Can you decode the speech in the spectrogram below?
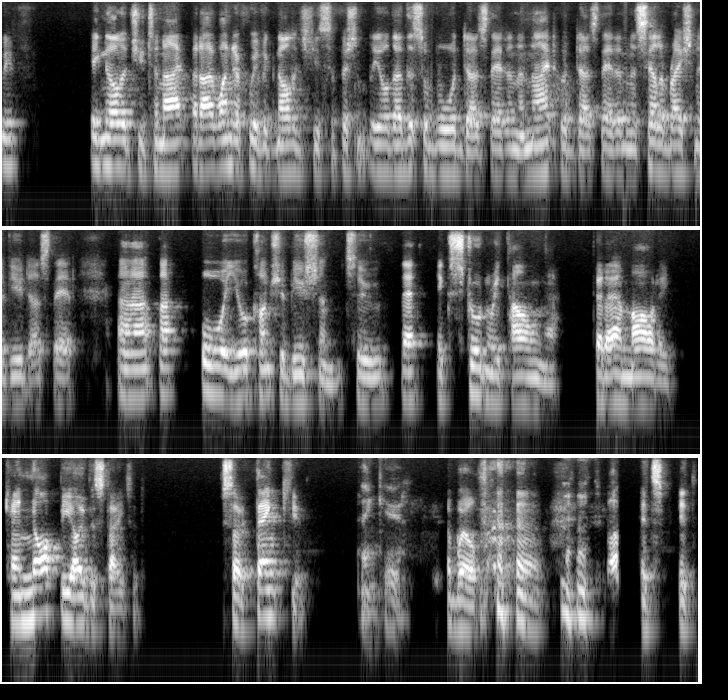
we've acknowledged you tonight, but I wonder if we've acknowledged you sufficiently, although this award does that and a knighthood does that and a celebration of you does that. Uh, but for your contribution to that extraordinary taonga, that our Māori, cannot be overstated. So thank you. Thank you. Well, it's it.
